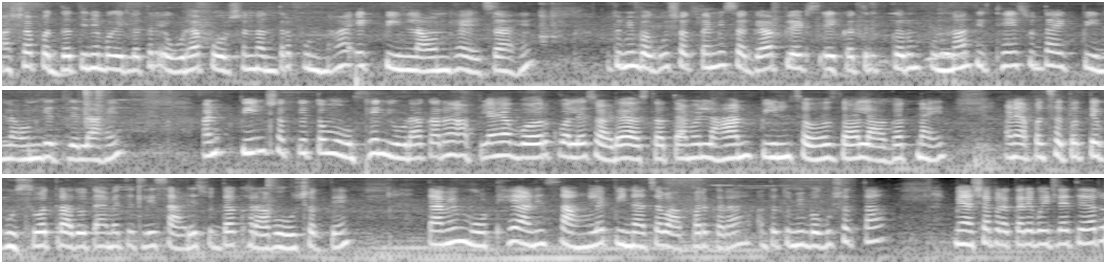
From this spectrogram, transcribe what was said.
अशा पद्धतीने बघितलं तर एवढ्या पोर्शननंतर पुन्हा एक पिन लावून घ्यायचं आहे. तुम्ही बघू शकता मी सगळ्या प्लेट्स एकत्रित करून पुन्हा तिथेसुद्धा एक पिन लावून घेतलेला आहे. आणि पिन शक्यतो मोठे निवडा कारण आपल्या ह्या वर्कवाल्या साड्या असतात त्यामुळे लहान पिन सहजदा लागत नाही आणि आपण सतत ते घुसवत राहतो त्यामुळे तिथली साडीसुद्धा खराब होऊ शकते. त्यामुळे मोठे आणि चांगले पिनाचा वापर करा. आता तुम्ही बघू शकता मी अशा प्रकारे बघितलं तर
